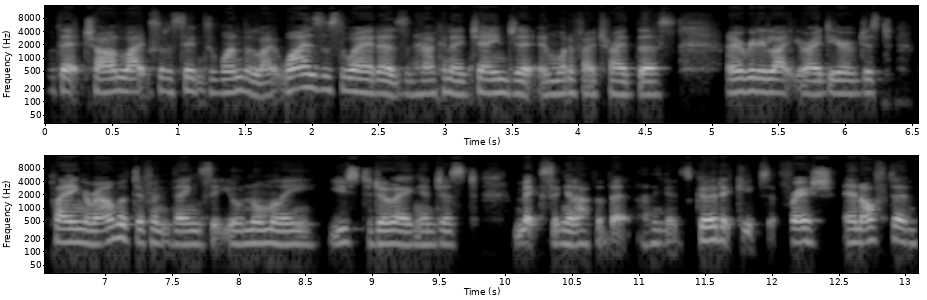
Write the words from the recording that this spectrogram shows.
with that childlike sort of sense of wonder like why is this the way it is and how can i change it and what if i tried this? And i really like your idea of just playing around with different things that you're normally used to doing and just mixing it up a bit. I think it's good it keeps it fresh and often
